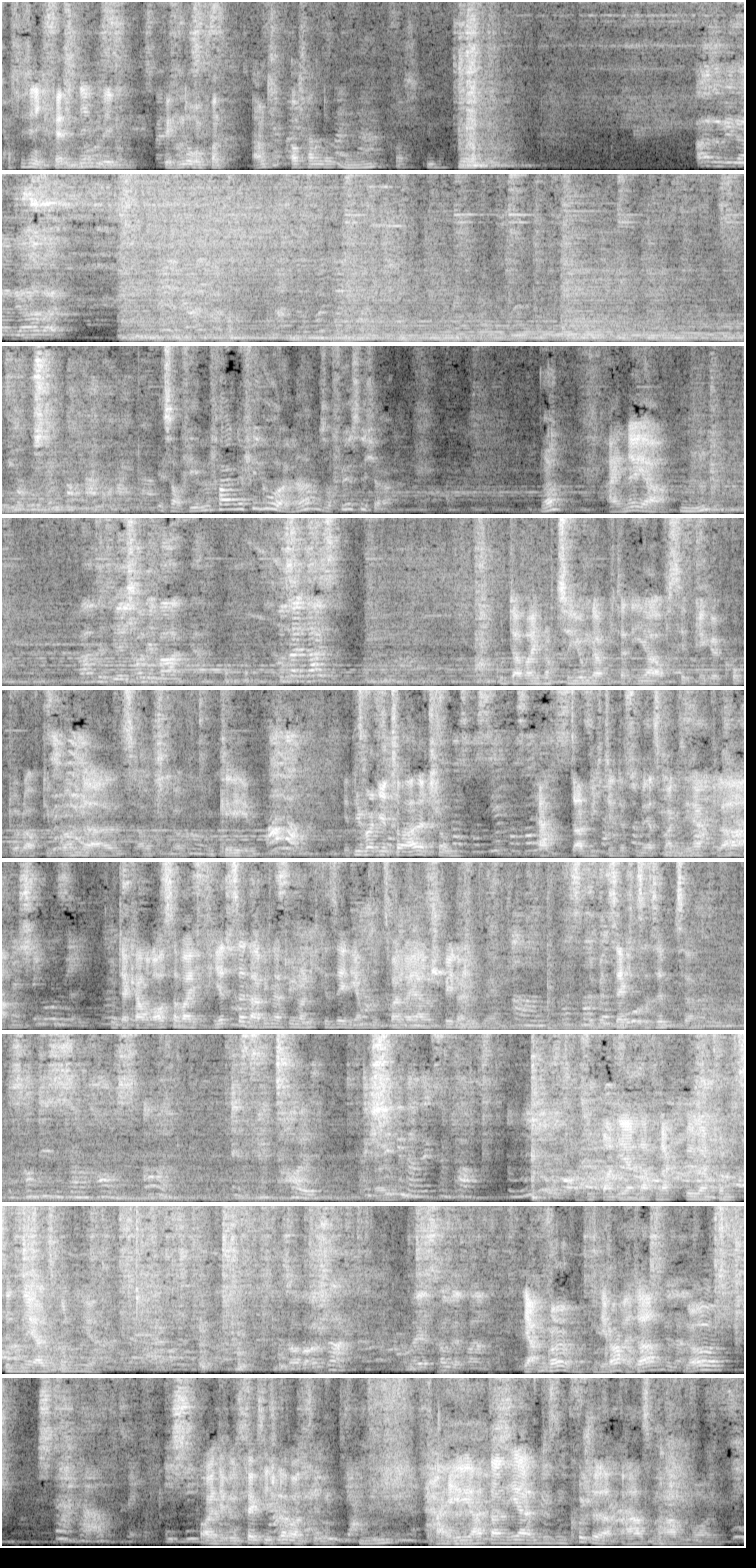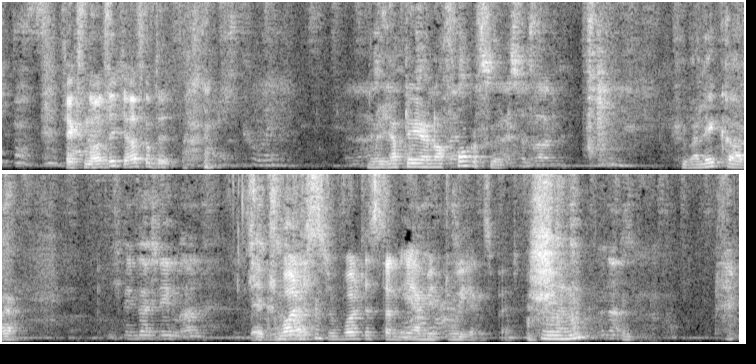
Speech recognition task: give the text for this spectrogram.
Kannst du sie nicht festnehmen wegen Behinderung von Amtsaushandlung? Was über. Also wieder an die Arbeit. Ist auf jeden Fall eine Figur, ne? So viel ist sicher. Ne? Eine ja. Wartet hier, ich hol den Wagen. Ja? Und seid leise. Gut, da war ich noch zu jung, da habe ich dann eher auf Sydney geguckt oder auf die Blonde als auf, auf Gail. Hallo, Die war dir zu alt schon. was passiert? Was war Ja, da wie ich den das zum ersten Mal gesehen habe, klar. Gut, der kam raus, da war ich 14, da habe ich natürlich noch nicht gesehen. Die haben so zwei, drei Jahre später gesehen. Ähm, was macht Mit das 16, Buch? 17. Es kommt dieses Jahr noch raus. Ah, ist ja toll. Ich schicke Ihnen ein Exemplar. Da sucht man eher nach Nacktbildern von Sydney als von ihr. Sauberer Schlag. Aber jetzt komm, wir fahren. Ja, in dem klar. Alter. Ja, Starker Auftritt. Ich schicke vor allem die mit sexy Schlafanzügen. Ja, Kai hat dann eher diesen Kuschelhasen haben wollen. Sieht das 96, ja, das kommt hin. cool. Ich habe dir ja noch vorgeführt. Ich überlege gerade. Ich bin gleich nebenan. Du wolltest, du wolltest dann eher mit Dewey ins Bett. Nacht.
